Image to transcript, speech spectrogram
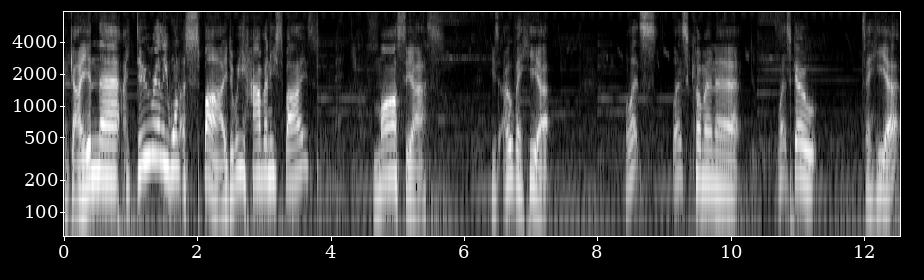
a guy in there. I do really want a spy. Do we have any spies? Marcias. He's over here. Well, let's let's come and uh, let's go to here,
